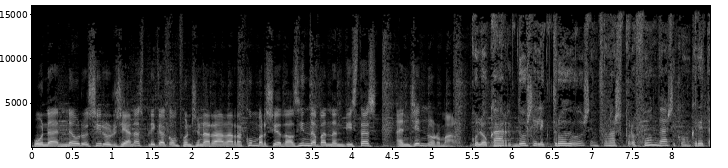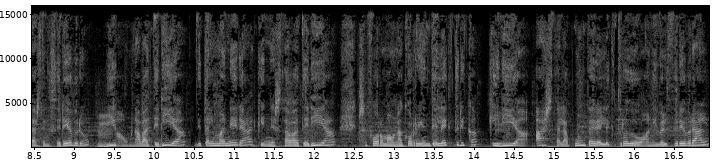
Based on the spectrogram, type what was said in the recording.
Una neurocirurgiana explica com funcionarà la reconversió dels independentistes en gent normal. colocar dos electrodos en zonas profundas y concretas del cerebro y a una batería, de tal manera que en esta batería se forma una corriente eléctrica que iría hasta la punta del electrodo a nivel cerebral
